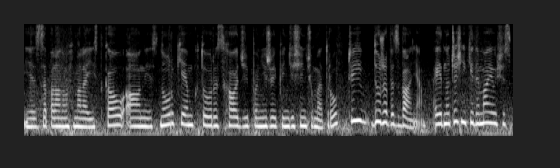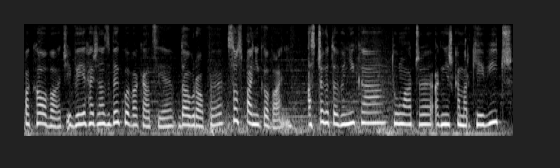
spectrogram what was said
jest zapaloną himalaistką. On jest nurkiem, który schodzi poniżej 50 metrów, czyli duże wyzwania. A jednocześnie, kiedy mają się spakować i wyjechać na zwykłe wakacje do Europy, są spanikowani. A z czego to wynika, tłumaczy Agnieszka Markiewicz,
